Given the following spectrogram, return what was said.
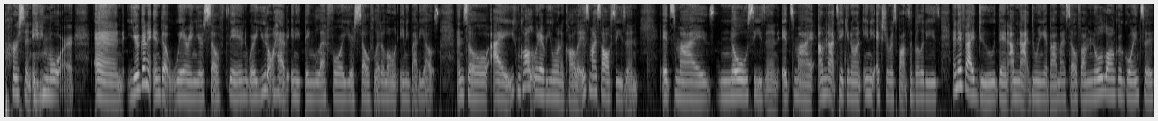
person anymore. And you're going to end up wearing yourself thin where you don't have anything left for yourself, let alone anybody else. And so I, you can call it whatever you want to call it. It's my soft season. It's my no season. It's my, I'm not taking on any extra responsibilities. And if I do, then I'm not doing it by myself. I'm no longer going to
